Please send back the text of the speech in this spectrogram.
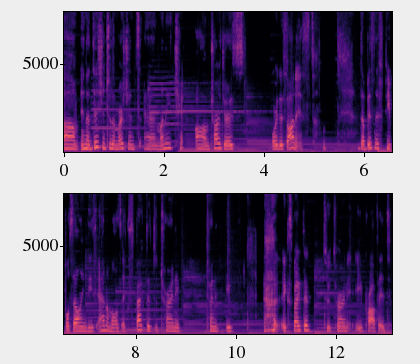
Um, in addition to the merchants and money cha- um, chargers were dishonest. The business people selling these animals expected to turn a turn a expected to turn a profit.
